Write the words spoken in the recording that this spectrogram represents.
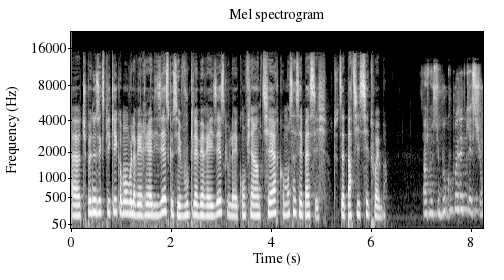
Euh, tu peux nous expliquer comment vous l'avez réalisé? Est-ce que c'est vous qui l'avez réalisé? Est-ce que vous l'avez confié à un tiers? Comment ça s'est passé, toute cette partie site web? Je me suis beaucoup posé de questions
